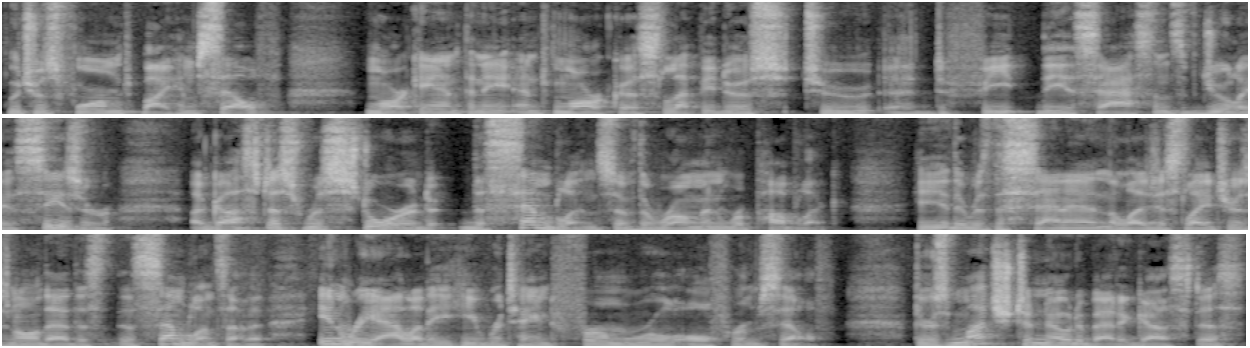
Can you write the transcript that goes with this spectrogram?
which was formed by himself, Mark Antony, and Marcus Lepidus to uh, defeat the assassins of Julius Caesar, Augustus restored the semblance of the Roman Republic. He, there was the Senate and the legislatures and all that, the, the semblance of it. In reality, he retained firm rule all for himself. There's much to note about Augustus,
